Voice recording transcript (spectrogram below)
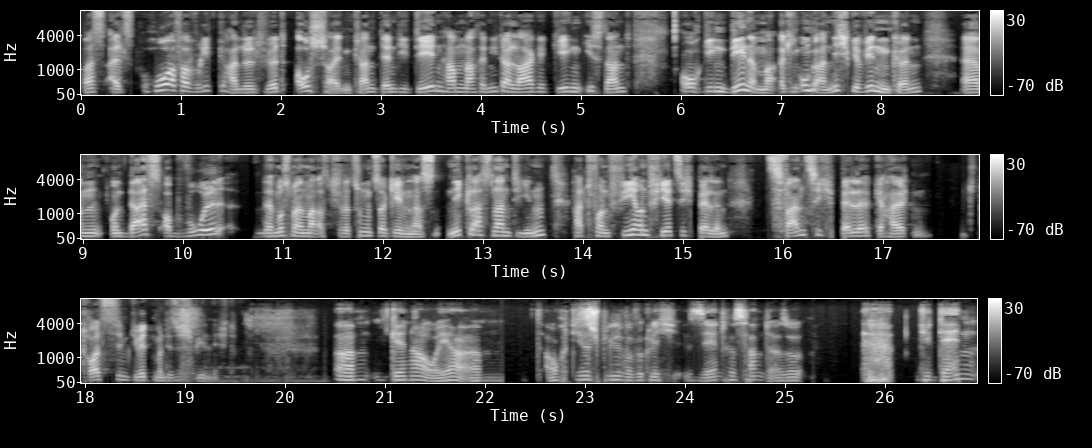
was als hoher Favorit gehandelt wird, ausscheiden kann. Denn die Dänen haben nach der Niederlage gegen Island auch gegen Dänemark, äh, gegen Ungarn nicht gewinnen können. Ähm, und das, obwohl da muss man mal aus der Zunge zergehen lassen. Niklas Landin hat von 44 Bällen 20 Bälle gehalten. Und trotzdem gewinnt man dieses Spiel nicht. Ähm, genau, ja. Ähm, auch dieses Spiel war wirklich sehr interessant. Also die Dänen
